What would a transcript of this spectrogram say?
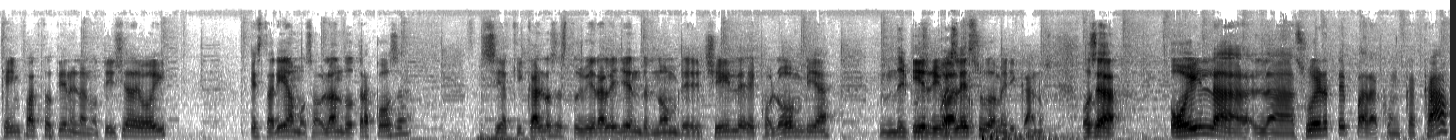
qué impacto tiene la noticia de hoy, estaríamos hablando otra cosa si aquí Carlos estuviera leyendo el nombre de Chile, de Colombia De- y rivales sudamericanos. O sea, hoy la, la suerte para CONCACAF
